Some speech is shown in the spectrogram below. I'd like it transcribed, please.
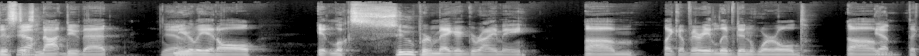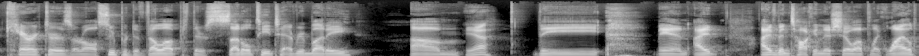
this does Yeah. not do that Yeah. nearly at all it looks super mega grimy um like a very lived in world um Yep. the characters are all super developed there's subtlety to everybody um yeah. the man i i've been talking this show up like wild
